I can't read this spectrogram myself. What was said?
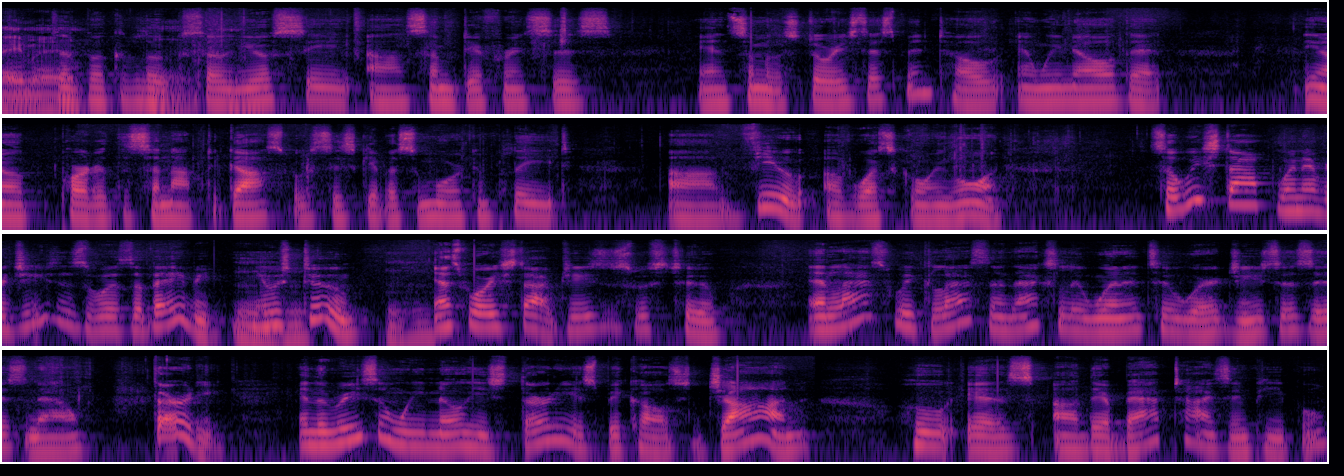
Amen. to the book of Luke. So you'll see uh, some differences in some of the stories that's been told, and we know that, you know, part of the Synoptic Gospels is give us a more complete uh, view of what's going on. So we stopped whenever Jesus was a baby. He was 2 That's where we stopped. Jesus was two. And last week's lesson actually went into where Jesus is now 30. And the reason we know he's 30 is because John, who is uh, they're baptizing people,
